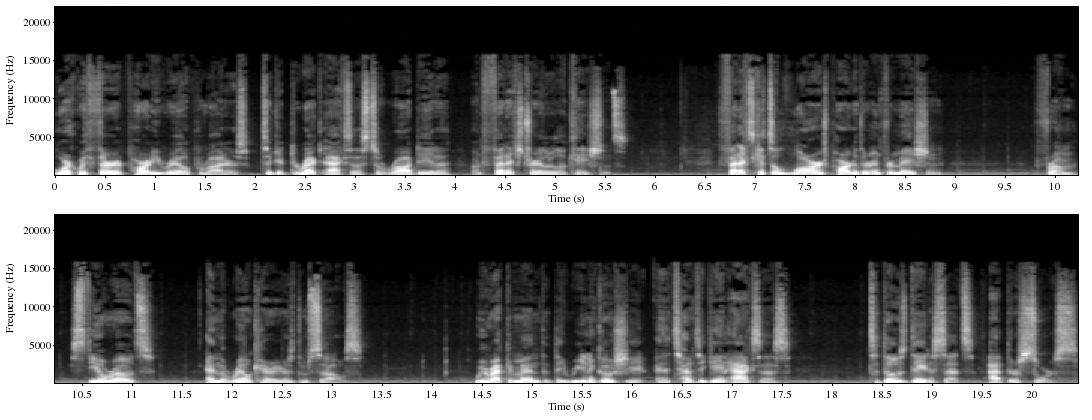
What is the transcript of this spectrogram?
Work with third party rail providers to get direct access to raw data on FedEx trailer locations. FedEx gets a large part of their information from Steelroads and the rail carriers themselves. We recommend that they renegotiate and attempt to gain access to those data sets at their source.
